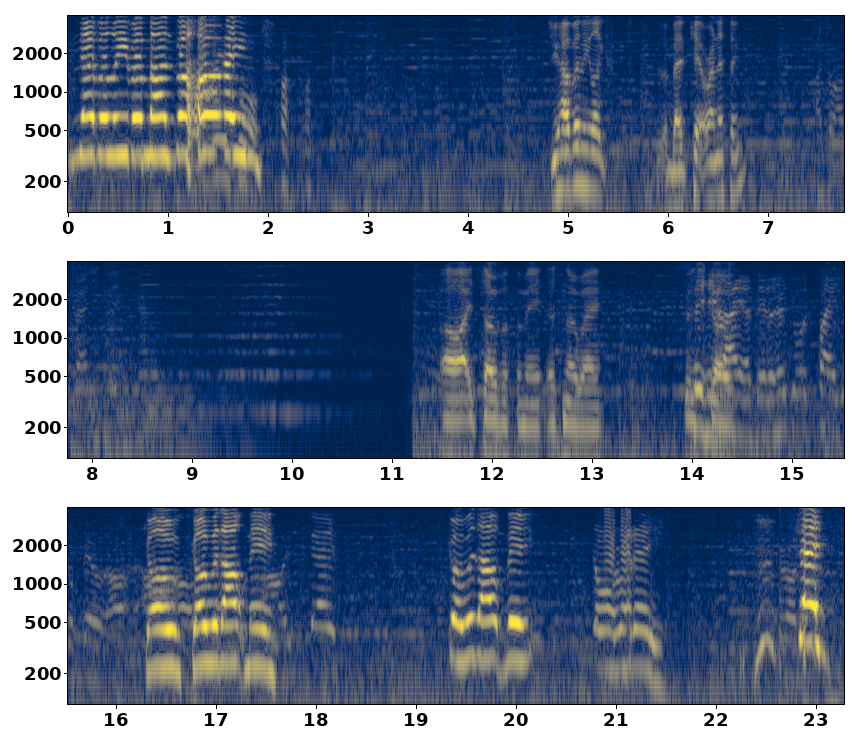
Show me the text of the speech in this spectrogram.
Never leave a man behind. Do you have any like a med or anything? I anything. Oh, it's over for me. There's no way. See Good you go. later, Dylan. Who do you want to play in your field? Oh, oh Go, oh, go without me. Oh, he's dead. Go without me. Go already. Sense!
